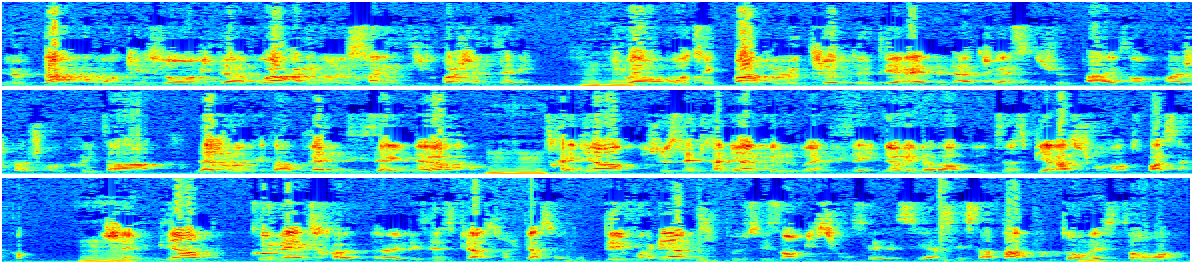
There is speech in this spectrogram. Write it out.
le parcours qu'ils ont envie d'avoir aller dans les 5-10 prochaines années. Mhm. Tu vois, en gros, c'est pas un peu le job de tes rêves. Là, tu vois, si je, par exemple, moi, je, je recrute un, là, je recrute un brand designer. Mhm. Très bien, je sais très bien que le brand designer, il va avoir d'autres inspirations dans 3-5 ans. Mhm. J'aime bien connaître les aspirations de personnes. dévoiler un petit peu ses ambitions, c'est assez sympa, tout en restant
